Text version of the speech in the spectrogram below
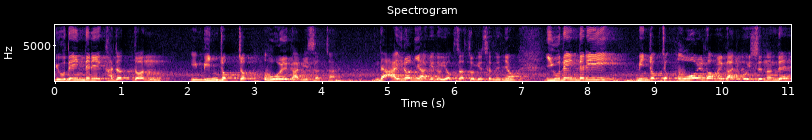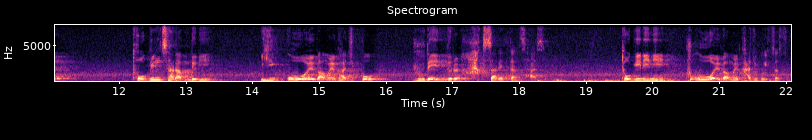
유대인들이 가졌던 이 민족적 우월감이 있었잖아요. 근데 아이러니하게도 역사 속에서는요, 유대인들이 민족적 우월감을 가지고 있었는데 독일 사람들이 이 우월감을 가지고 유대인들을 학살했다는 사실. 독일인이 그 우월감을 가지고 있었습니다.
